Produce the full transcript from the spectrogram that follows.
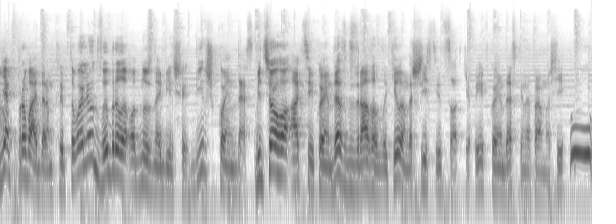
Як провайдером криптовалют вибрали одну з найбільших бірж CoinDesk. Від цього акції CoinDesk зразу злетіли на 6%. І в CoinDesk, напевно, всі у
